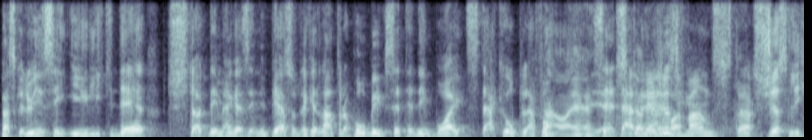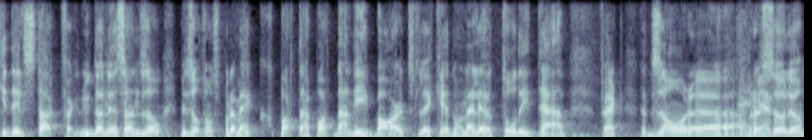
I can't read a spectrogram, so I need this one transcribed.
Parce que lui, c'est, il liquidait du stock des magasins d'une pièce. Sur le kit. L'entrepôt big, c'était des boîtes stackées au plafond. Ah ouais, C'était. Tu juste pas- vendre du stock. juste liquider le stock. Fait que nous donnait ça à nous autres. Puis nous autres, on se promenait porte à porte dans des bars, tout le kit. On allait autour des tables. Fait que, disons, euh, après ça, là,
